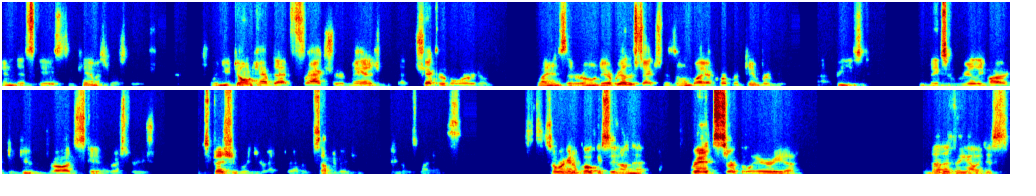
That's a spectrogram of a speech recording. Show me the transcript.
in this case, some camas restoration. When you don't have that fractured management, that checkerboard of lands that are owned, every other section is owned by a corporate timber beast. It makes it really hard to do broad scale restoration, especially when you're at subdivision in those lands. So we're going to focus in on that red circle area. Another thing I would just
